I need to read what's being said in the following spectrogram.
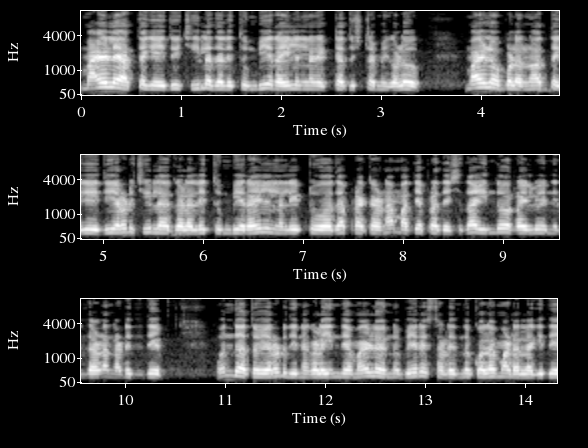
ಮಹಿಳೆ ಹತ್ಯೆಗೈದು ಚೀಲದಲ್ಲಿ ತುಂಬಿ ರೈಲಿನಲ್ಲಿಟ್ಟ ದುಷ್ಟಮಿಗಳು. ಮಹಿಳೆಯೊಬ್ಬಳನ್ನು ಹತ್ಯೆಗೈದು ಎರಡು ಚೀಲಗಳಲ್ಲಿ ತುಂಬಿ ರೈಲಿನಲ್ಲಿ ಇಟ್ಟು ಹೋದ ಪ್ರಕರಣ ಮಧ್ಯಪ್ರದೇಶದ ಇಂದೋರ್ ರೈಲ್ವೆ ನಿಲ್ದಾಣ ನಡೆದಿದೆ. ಒಂದು ಅಥವಾ ಎರಡು ದಿನಗಳ ಹಿಂದೆ ಮಹಿಳೆಯನ್ನು ಬೇರೆ ಸ್ಥಳದಿಂದ ಕೊಲೆ ಮಾಡಲಾಗಿದೆ.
